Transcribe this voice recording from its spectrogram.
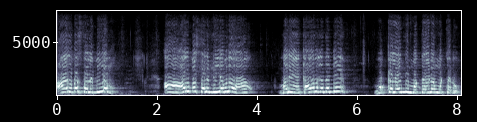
ఆరు బస్తాల బియ్యం. ఆ ఆరు బస్తాల బియ్యంలో మరి కావాలి కదండి? ముక్కలేని ముద్దైన ముట్టడు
